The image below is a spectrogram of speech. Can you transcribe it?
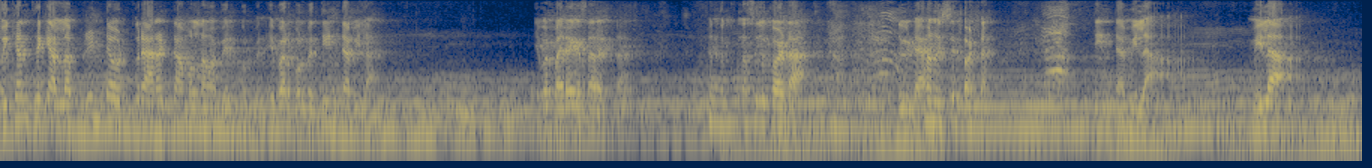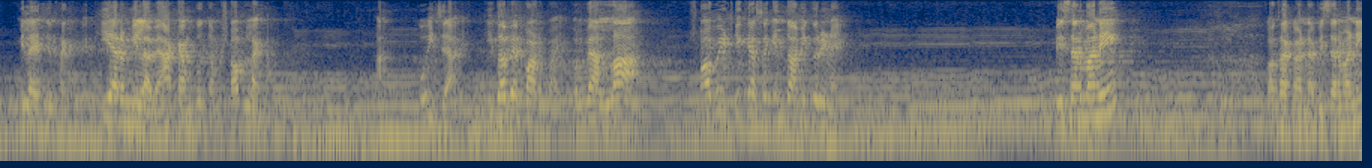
ওইখান থেকে আল্লাহ প্রিন্ট আউট করে আরেকটা আমল নামা বের করবেন। এবার বলবে তিনটা মিলা এবার বাইরে গেছে আরেকটা। এতক্ষণ ছিল কয়টা? দুইটা, এখন হয়েছে কয়টা? তিনটা মিলা মিলা মিলাইতে থাকবে। কি আর মিলাবে? আকাম কুকাম সব লেখা কই যায়? কীভাবে পার পাই? বলবে, আল্লাহ, সবই ঠিক আছে, কিন্তু আমি করি নাই। বিচার মানি? কথা কয় না। বিচার মানি?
